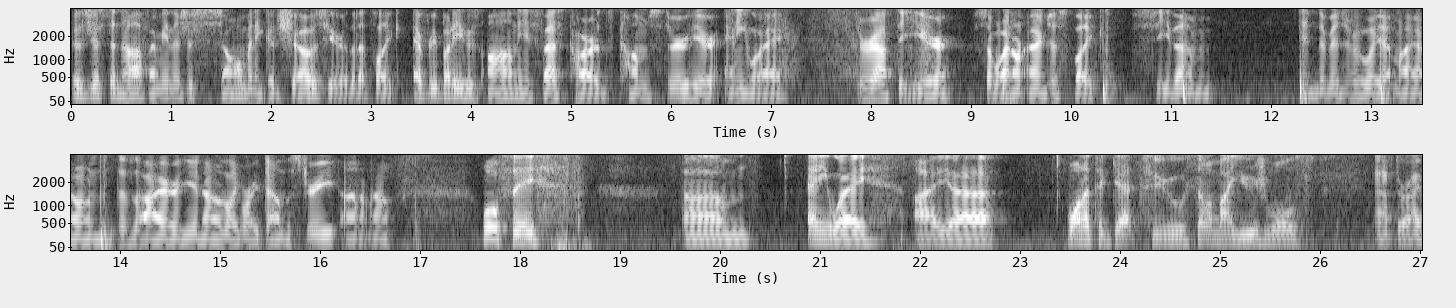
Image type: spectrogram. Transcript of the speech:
is just enough. I mean, there's just so many good shows here that it's like everybody who's on these fest cards comes through here anyway throughout the year. So why don't I just like see them individually at my own desire, you know, like right down the street. I don't know. We'll see. Um, anyway, I uh, wanted to get to some of my usuals after I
